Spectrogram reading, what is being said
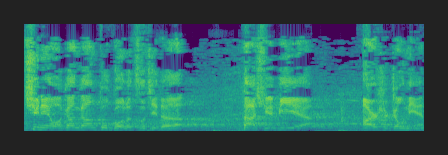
去年我刚刚度过了自己的大学毕业二十周年。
